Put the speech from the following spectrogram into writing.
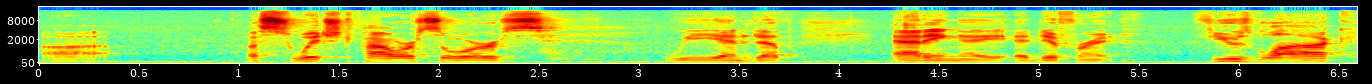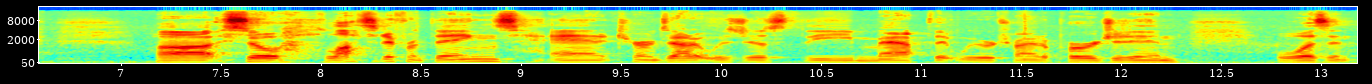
uh, a switched power source. We ended up adding a, a different fuse block. Uh, so lots of different things and it turns out it was just the map that we were trying to purge it in wasn't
